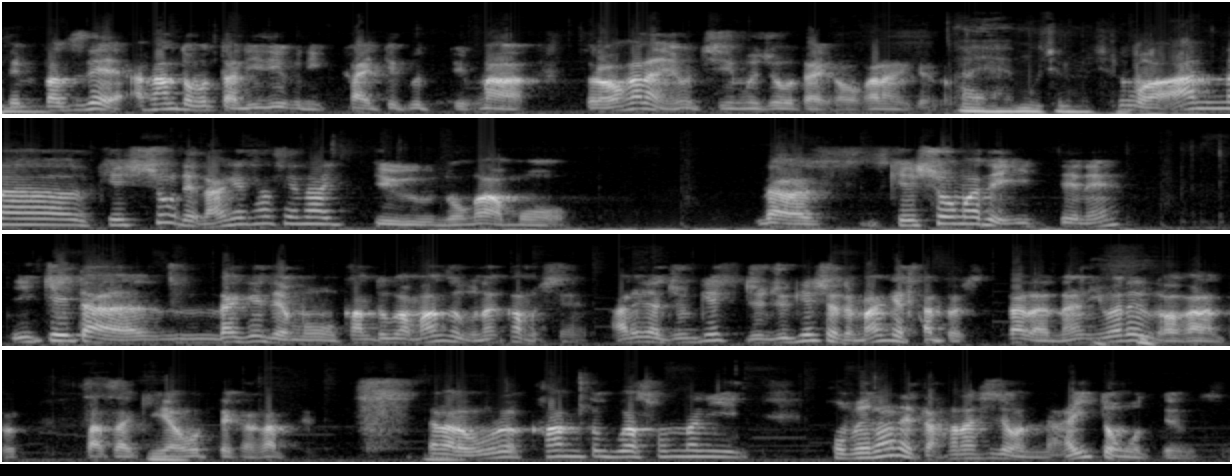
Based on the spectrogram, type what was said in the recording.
先発であかんと思ったらリリーフに帰っていくっていう、まあ、それは分からんよ、チーム状態が分からんけど、はいはい、もちろんもちろん。でも、あんな決勝で投げさせないっていうのが、もう、だから決勝まで行ってね、行けただけでも監督は満足なかもしれない、あれが準決準々決勝で負けたとしたら何言われるか分からんと、佐々木が追ってかかって、だから俺は監督はそんなに褒められた話ではないと思ってるんですよ、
